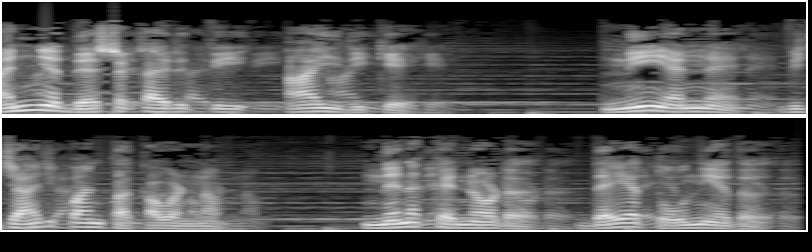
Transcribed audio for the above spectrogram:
അന്യദേശക്കാരുത്തി ആയിരിക്കെ. നീ എന്നെ വിചാരിപ്പാൻ തക്കവണ്ണം നിനക്കെന്നോട് ദയ തോന്നിയത്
